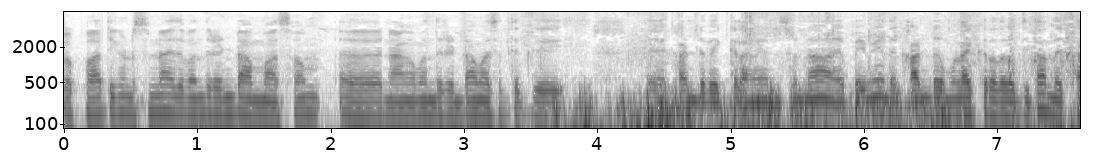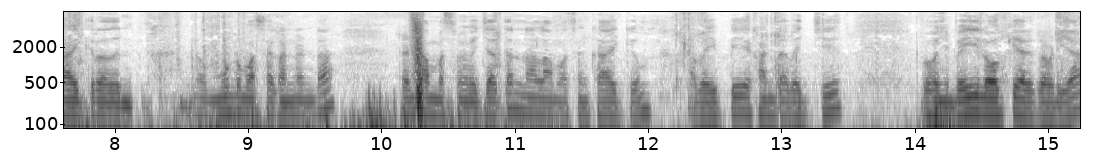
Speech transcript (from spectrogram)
இப்போ பார்த்தீங்கன்னு சொன்னால் இது வந்து ரெண்டாம் மாதம் நாங்கள் வந்து ரெண்டாம் மாதத்துக்கு கண்டு வைக்கலாமேன்னு சொன்னால் எப்பயுமே இந்த கண்டு முளைக்கிறத வச்சு தான் அந்த காய்க்கிறது. மூன்று மாதம் கண்டுண்டா ரெண்டாம் மாதம் வச்சா தான் நாலாம் மாதம் காய்க்கும். அப்போ இப்பயே கண்டை வச்சு இப்போ கொஞ்சம் வெயில் ஓகே இருக்கிறபடியா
